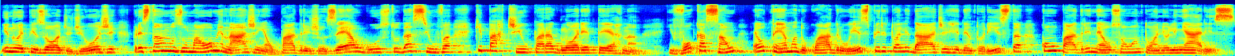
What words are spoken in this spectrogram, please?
e no episódio de hoje prestamos uma homenagem ao Padre José Augusto da Silva, que partiu para a glória eterna. E vocação é o tema do quadro Espiritualidade Redentorista com o Padre Nelson Antônio Linhares.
